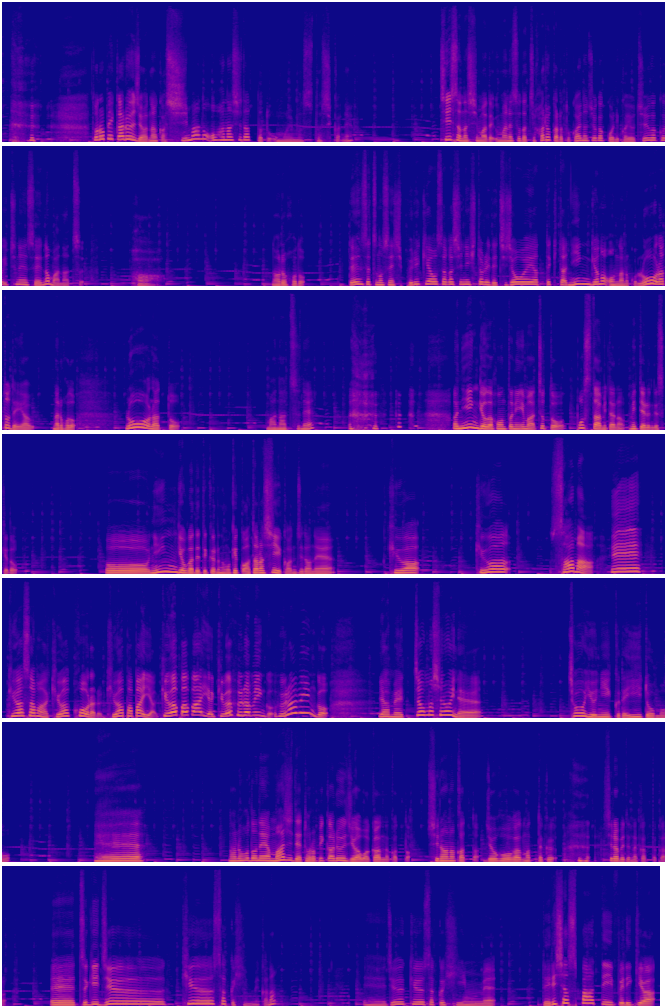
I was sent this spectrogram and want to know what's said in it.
トロピカルージュはなんか島のお話だったと思います。確かね。小さな島で生まれ育ち春から都会の中学校に通う中学1年生の真夏。はあ。なるほど。伝説の戦士プリキュアを探しに一人で地上へやってきた人魚の女の子ローラと出会う。なるほど。ローラと真夏ね。あ人魚だ本当に。今ちょっとポスターみたいなの見てるんですけど。おど人魚が出てくるのも結構新しい感じだね。キュアキュアサマー。えー、キュアサマーキュアコーラルキュアパパイヤキュアパパイヤキュアフラミンゴフラミンゴ。いやめっちゃ面白いね。超ユニークでいいと思う。へえ、なるほどね。マジでトロピカルージュは分かんなかった。知らなかった。情報が全く。調べてなかったから。えー、次19作品目かな。えー、19作品目。デリシャスパーティープリキュア。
